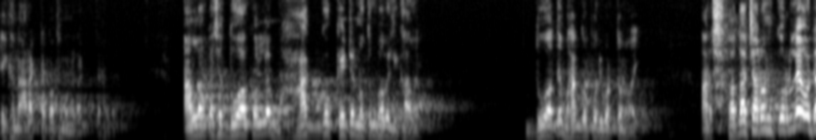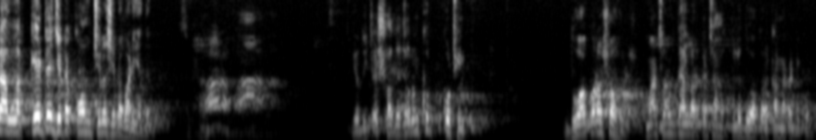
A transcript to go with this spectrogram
এখানে আর একটা কথা মনে রাখতে হবে। আল্লাহর কাছে দোয়া করলে ভাগ্য কেটে নতুনভাবে লিখা হয়। দুয়াতে ভাগ্য পরিবর্তন হয়। আর সদাচরণ করলে ওটা আল্লাহ কেটে যেটা কম ছিল সেটা বাড়িয়ে দেন। যদি তো সদাচরণ খুব কঠিন, দোয়া করা সহজ, মাঝে মধ্যে আল্লাহর কাছে হাত তুলে দোয়া করা, কান্নাকাটি করব।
